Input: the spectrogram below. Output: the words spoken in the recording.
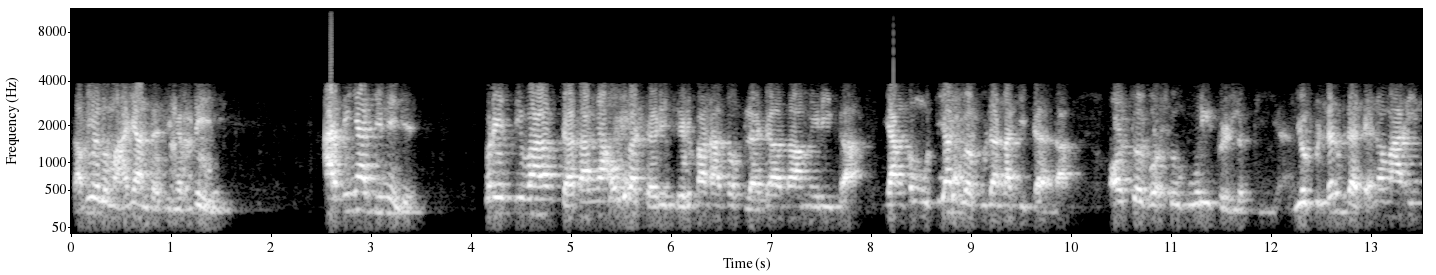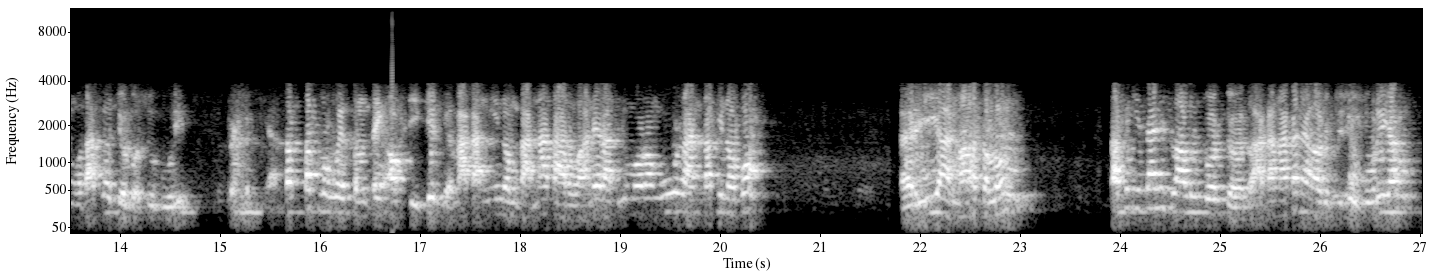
Tapi ya lumayan jadi ngerti. Artinya gini, ya. peristiwa datangnya obat dari Jerman atau Belanda atau Amerika yang kemudian dua bulan lagi datang. Ojo buat syukuri berlebihan. Yo bener udah ada marimu, tapi ojo buat syukuri berlebihan. Tetap lebih penting oksigen, makan minum karena taruhannya rati orang bulan, tapi nopo harian malah telur. Tapi kita ini selalu bodoh, seakan-akan yang harus disyukuri yang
